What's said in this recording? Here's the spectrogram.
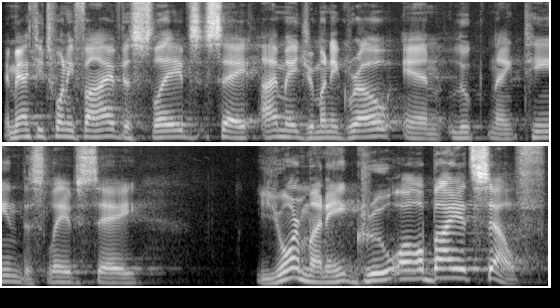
In Matthew 25, the slaves say, I made your money grow. In Luke 19, the slaves say, Your money grew all by itself.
